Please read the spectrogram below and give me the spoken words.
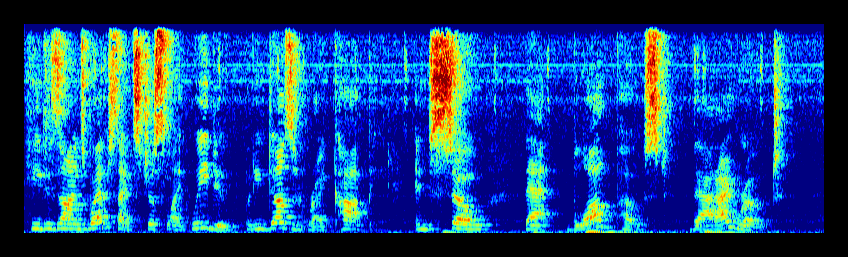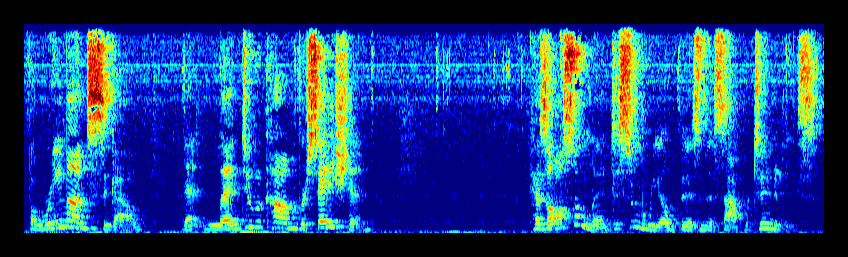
He designs websites just like we do, but he doesn't write copy. And so that blog post that I wrote three months ago that led to a conversation has also led to some real business opportunities.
